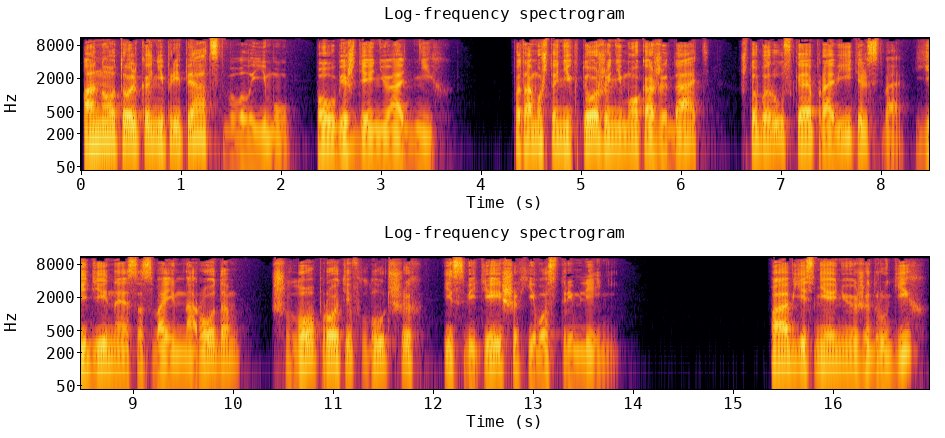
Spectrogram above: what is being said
Оно только не препятствовало ему, по убеждению одних, потому что никто же не мог ожидать, чтобы русское правительство, единое со своим народом, шло против лучших и святейших его стремлений. По объяснению же других,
